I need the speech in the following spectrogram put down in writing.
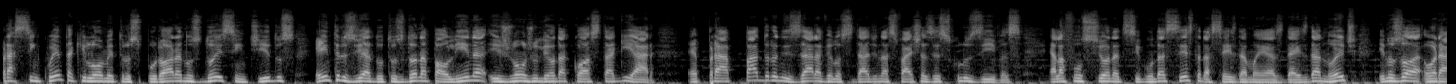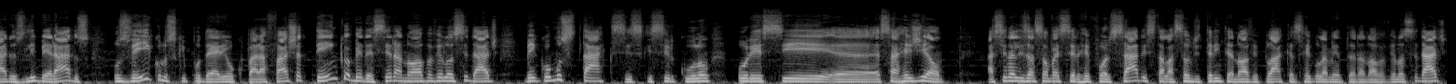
para 50 quilômetros por hora nos dois sentidos, entre os viadutos Dona Paulina e João Julião da Costa Aguiar é para padronizar a velocidade nas faixas exclusivas. Ela funciona de segunda a sexta, das 6 da manhã às 10 da noite, e nos ho- horários liberados, os veículos que puderem ocupar a faixa têm que obedecer a nova velocidade, bem como os táxis que circulam por esse, eh, essa região. A sinalização vai ser reforçada, instalação de 39 placas regulamentando a nova velocidade,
